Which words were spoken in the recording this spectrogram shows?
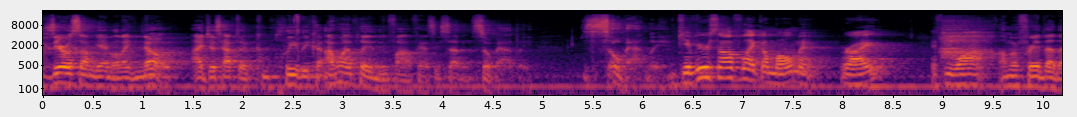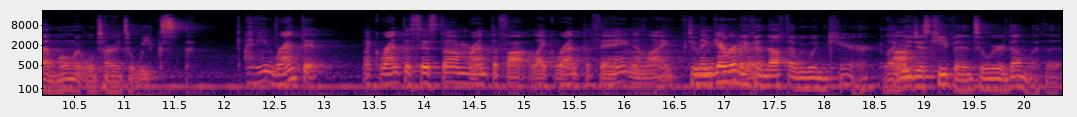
zero sum game. I'm like, no, I just have to completely. Cut. I want to play the new Final Fantasy VII so badly, so badly. Give yourself like a moment, right? If you want. I'm afraid that that moment will turn into weeks. I mean, rent it. Like rent the system, rent the fo- like rent the thing, and like Dude, and then get rid of make it. enough that we wouldn't care. Like Huh? we just keep it until we were done with it.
